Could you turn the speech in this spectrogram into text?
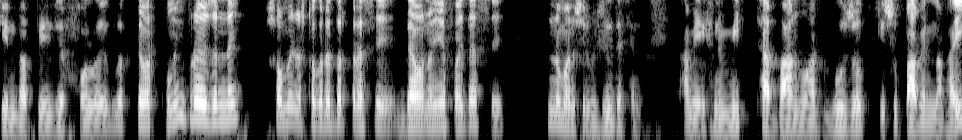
কিংবা পেজে ফলো এগুলো দেওয়ার কোনোই প্রয়োজন নেই। সময় নষ্ট করার দরকার আছে, দেওয়া নয় ফয়দা আছে, অন্য মানুষের ভিডিও দেখেন। আমি এখানে মিথ্যা বানওয়াট গুজব কিছু পাবেন না ভাই।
